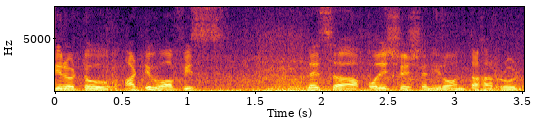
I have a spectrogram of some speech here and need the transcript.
zero two R T O office plus police station ಇರುವಂತಹ ರೋಡ್.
